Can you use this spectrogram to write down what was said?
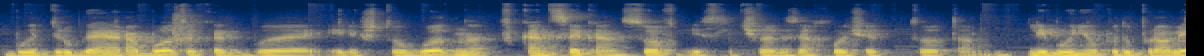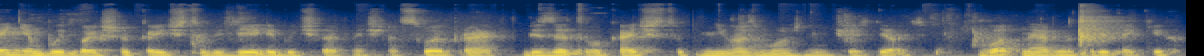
будет другая работа как бы или что угодно. В конце концов, если человек захочет, то там либо у него под управлением будет большое количество людей, либо человек начнет свой проект. Без этого качества невозможно невозможно ничего сделать. Вот, наверное, три таких.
